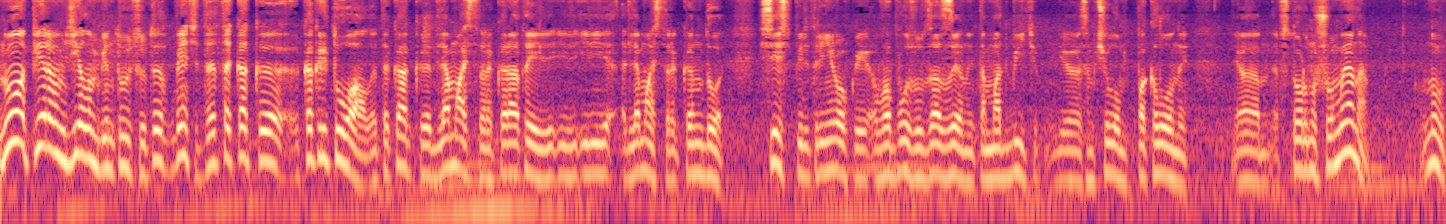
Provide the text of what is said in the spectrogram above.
Но первым делом бинтуется, это, понимаете, это, как, э, как ритуал, это как для мастера карате или, для мастера кендо сесть перед тренировкой в позу зазен и там отбить э, с челом поклоны э, в сторону шумена, ну,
